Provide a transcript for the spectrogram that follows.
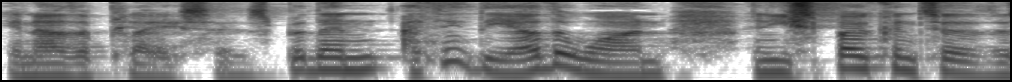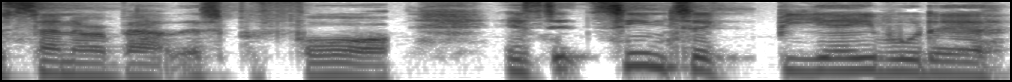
in other places. But then I think the other one, and you've spoken to the center about this before, is it seemed to be able to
